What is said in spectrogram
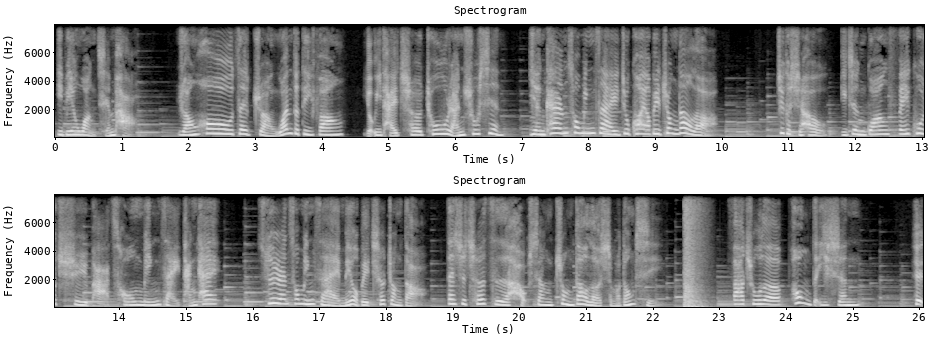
一边往前跑，然后在转弯的地方有一台车突然出现，眼看聪明仔就快要被撞到了。这个时候，一阵光飞过去，把聪明仔弹开。虽然聪明仔没有被车撞到，但是车子好像撞到了什么东西，发出了“砰”的一声。hit，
